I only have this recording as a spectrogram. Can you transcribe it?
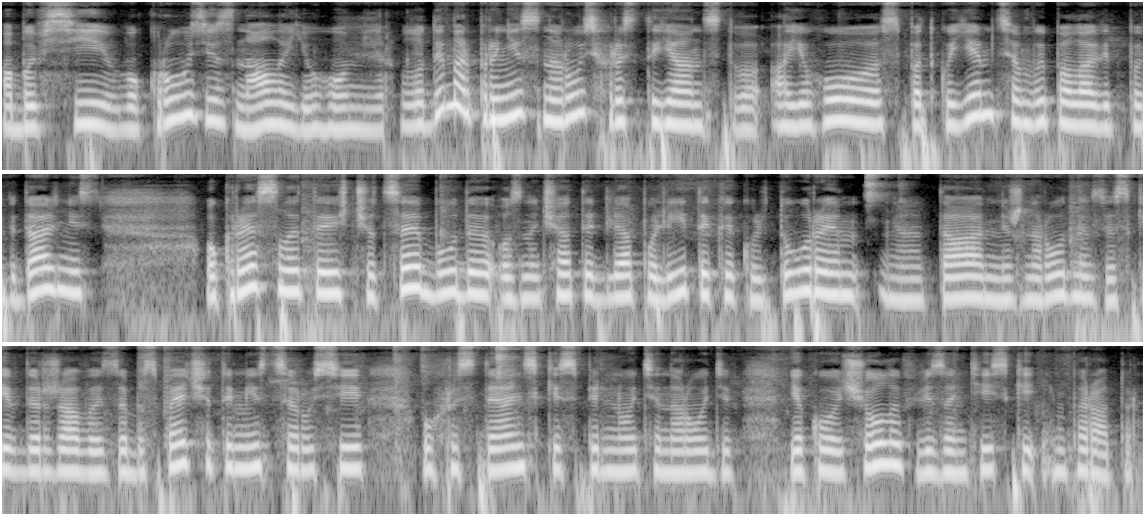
аби всі в окрузі знали його мір. Володимир приніс на Русь християнство, а його спадкоємцям випала відповідальність окреслити, що це буде означати для політики, культури е, та міжнародних зв'язків держави забезпечити місце Русі у християнській спільноті народів, яку очолив візантійський імператор.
